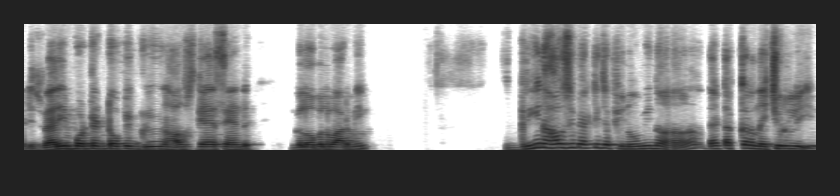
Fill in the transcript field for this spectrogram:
It is very important topic, greenhouse gas and global warming. Greenhouse effect is a phenomena that occur naturally.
